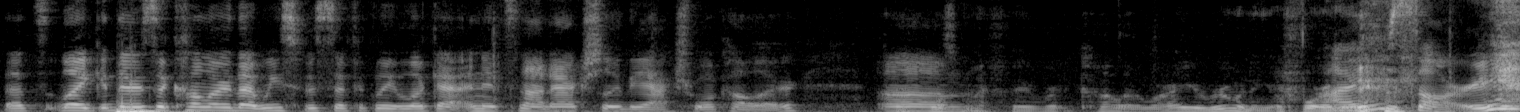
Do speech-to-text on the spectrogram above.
That's like, there's a color that we specifically look at, and it's not actually the actual color. Purple's um, my favorite color. Why are you ruining it for me?" I'm sorry.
